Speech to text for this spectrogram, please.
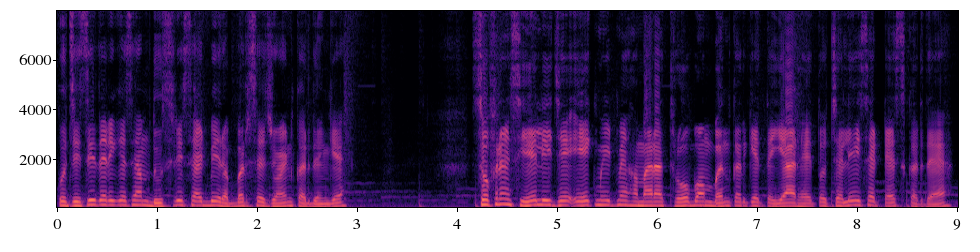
कुछ इसी तरीके से हम दूसरी साइड भी रबर से ज्वाइन कर देंगे। सो so फ्रेंड्स ये लीजिए, एक मिनट में हमारा थ्रो बॉम्ब बन करके तैयार है तो चलिए इसे टेस्ट करते हैं।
